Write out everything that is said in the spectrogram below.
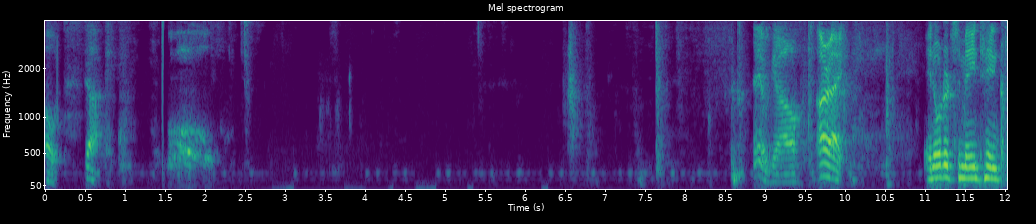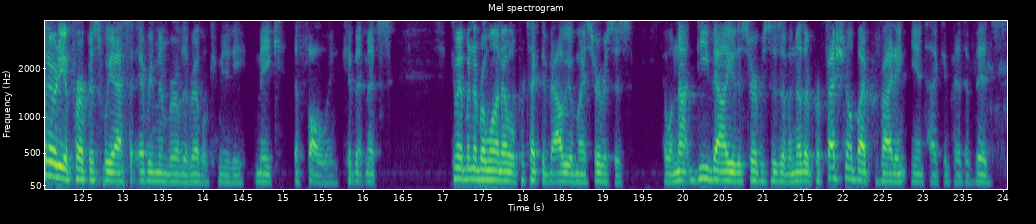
Oh, it's stuck. Whoa. There we go. All right. In order to maintain clarity of purpose, we ask that every member of the Rebel community make the following commitments. Commitment number one I will protect the value of my services. I will not devalue the services of another professional by providing anti competitive bids.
